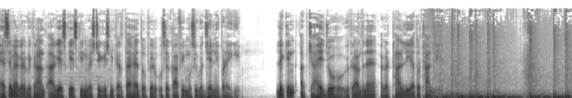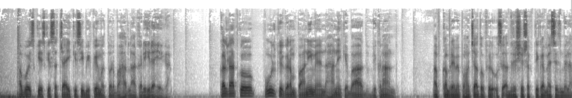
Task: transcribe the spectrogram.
ऐसे में अगर विक्रांत आगे इस केस की इन्वेस्टिगेशन करता है तो फिर उसे काफ़ी मुसीबत झेलनी पड़ेगी। लेकिन अब चाहे जो हो, विक्रांत ने अगर ठान लिया तो ठान लिया। अब वो इस केस की सच्चाई किसी भी कीमत पर बाहर लाकर ही रहेगा। कल रात को पूल के गर्म पानी में नहाने के बाद विक्रांत अब कमरे में पहुँचा तो फिर उसे अदृश्य शक्ति का मैसेज मिला।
